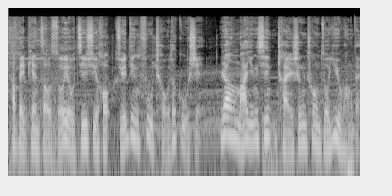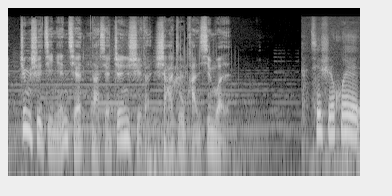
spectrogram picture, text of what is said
他被骗走所有积蓄后决定复仇的故事。让马迎新产生创作欲望的，正是几年前那些真实的杀猪盘新闻。其实会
